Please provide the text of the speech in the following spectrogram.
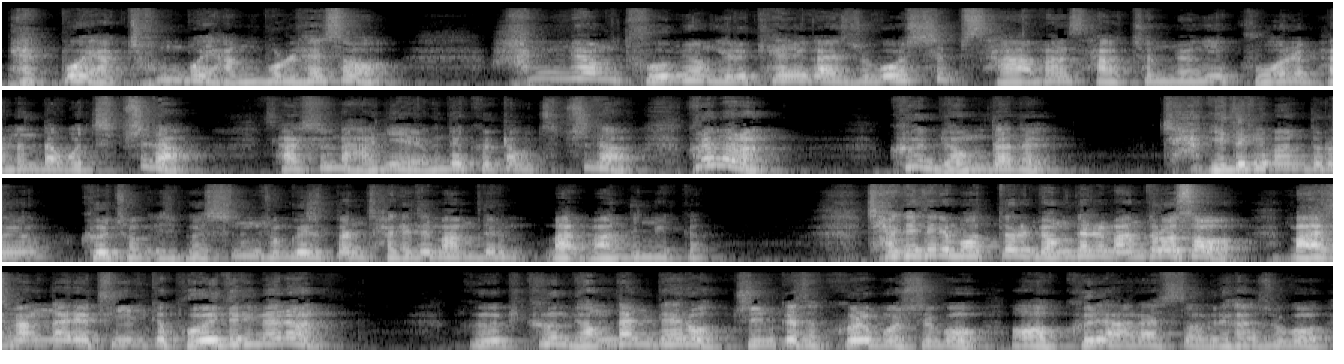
백보야, 천보, 양보를 해서 한 명, 두 명 이렇게 해가지고 14만 4천 명이 구원을 받는다고 칩시다. 사실은 아니에요. 근데 그렇다고 칩시다. 그러면은 그 명단을 자기들이 만들어요? 그, 정, 그 신흥 종교집단 자기들 마음대로 마, 만듭니까? 자기들이 멋대로 명단을 만들어서 마지막 날에 주님께 보여드리면은 그, 그 명단대로 주님께서 그걸 보시고, 어, 그래, 알았어. 이래가지고,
